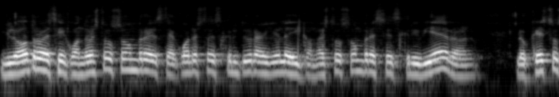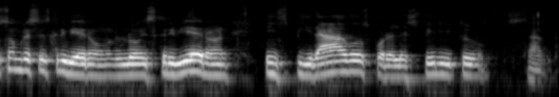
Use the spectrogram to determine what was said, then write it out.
Y lo otro es que cuando estos hombres, de acuerdo a esta escritura que yo leí, cuando estos hombres escribieron, lo que estos hombres escribieron, lo escribieron inspirados por el Espíritu Santo.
